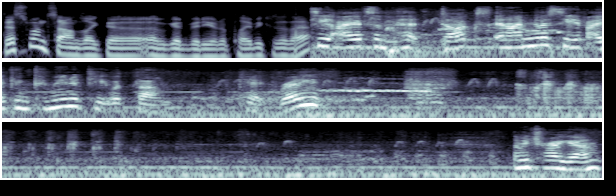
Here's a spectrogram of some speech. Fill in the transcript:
This one sounds like a, a good video to play because of that. See, I have some pet ducks, and I'm gonna see if I can communicate with them. Okay, ready? Let me try again.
